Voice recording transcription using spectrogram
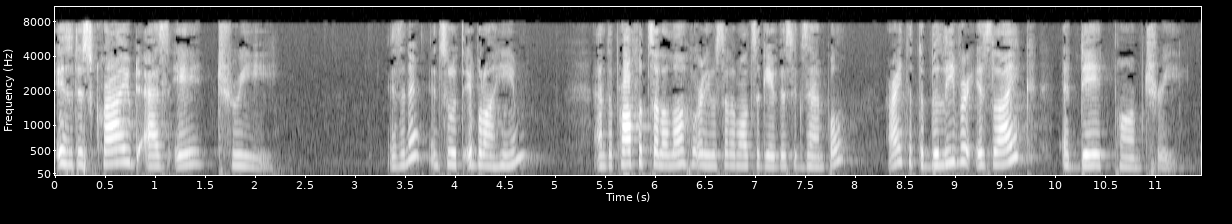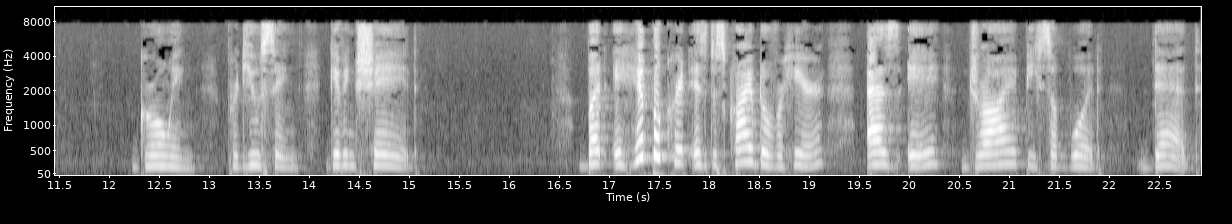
is described as a tree. Isn't it? In Surah Ibrahim. And the Prophet ﷺ also gave this example, right? That the believer is like a date palm tree. Growing, producing, giving shade. But a hypocrite is described over here as a dry piece of wood, dead,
